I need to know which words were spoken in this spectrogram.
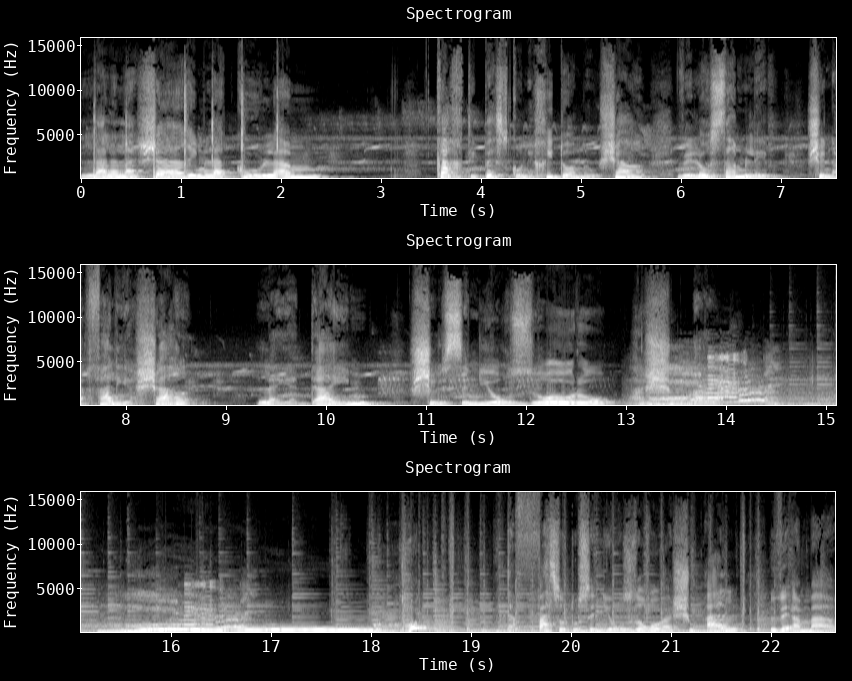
לה לה לה שרים לה כולם. כך טיפס קונחיטו המאושר ולא שם לב שנפל ישר לידיים של סניור זורו השועל. תפס אותו סניור זורו השועל ואמר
